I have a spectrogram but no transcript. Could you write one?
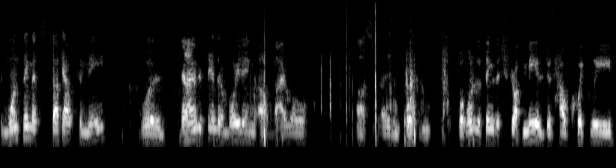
one thing that stuck out to me was, and I understand that avoiding uh, viral uh, spread is important, but one of the things that struck me is just how quickly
